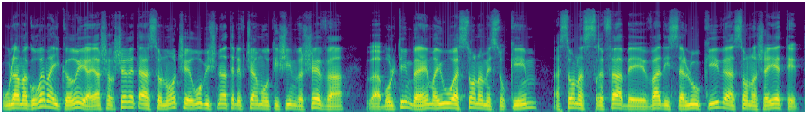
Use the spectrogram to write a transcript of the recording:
אולם הגורם העיקרי היה שרשרת האסונות שאירעו בשנת 1997 והבולטים בהם היו אסון המסוקים, אסון השרפה בוואדי סלוקי ואסון השייטת.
